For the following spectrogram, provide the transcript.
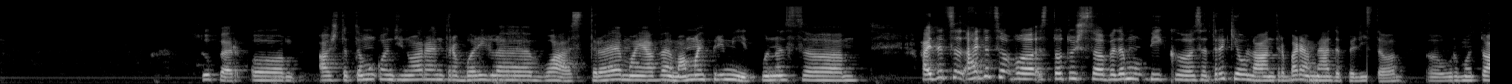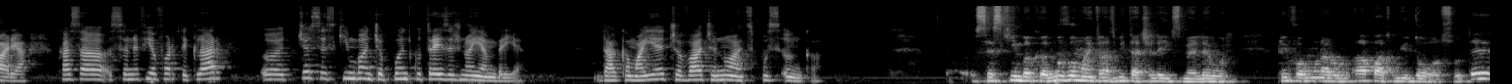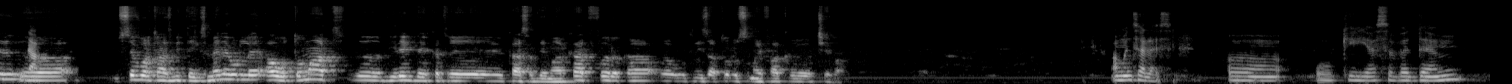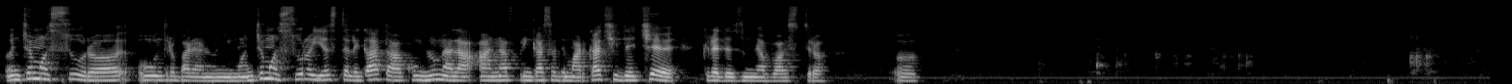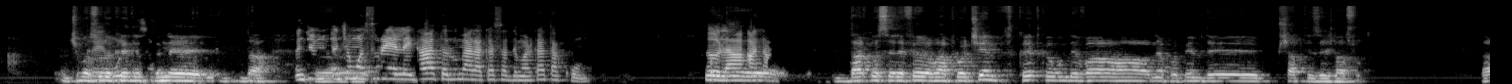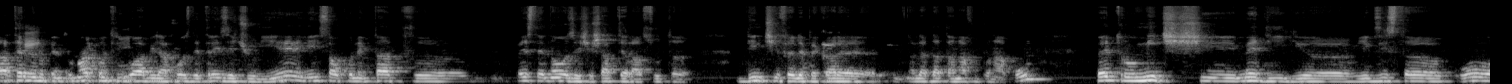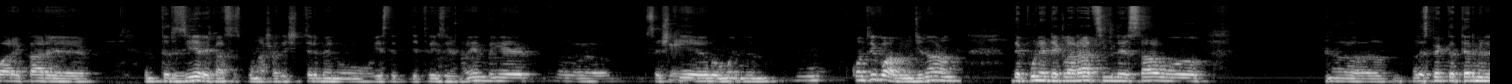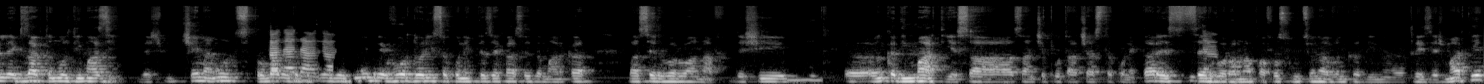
Super. Uh, așteptăm în continuare întrebările voastre. Mai avem, am mai primit până să. Haideți să, haideți să vă, totuși să vedem un pic, uh, să trec eu la întrebarea mea de pe listă, uh, următoarea, ca să, să ne fie foarte clar ce se schimbă începând cu 30 noiembrie. Dacă mai e ceva ce nu ați spus încă. Se schimbă că nu vom mai transmite acele XML-uri prin formularul A4200. Da se vor transmite XML-urile automat, uh, direct de către casa de marcat, fără ca uh, utilizatorul să mai facă ceva. Am înțeles. Uh, ok, ia să vedem. În ce măsură, o întrebare anonimă, în ce măsură este legată acum lumea la ANAF prin casa de marcat și de ce credeți dumneavoastră uh, În ce măsură credeți că ne. Da. În ce, în ce uh, măsură e legată lumea la casa de marcat acum? Păi, la uh, ANA. Dacă se referă la procent, cred că undeva ne apropiem de 70%. Da? Okay. Termenul pentru mari contribuabili a fost de 30 iunie. Ei s-au conectat uh, peste 97% din cifrele pe care le-a dat ANAF până acum. Pentru mici și medii uh, există o oarecare întârziere, ca să spun așa, deși termenul este de 30 noiembrie, se știe român, contribuabil în general depune declarațiile sau respectă termenele exact în ultima zi. Deci cei mai mulți, probabil da, da, da, da. membri, vor dori să conecteze case de marcat la serverul ANAF. Deși mhm. încă din martie s-a, s-a început această conectare, da. serverul ANAF a fost funcțional încă din 30 martie.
